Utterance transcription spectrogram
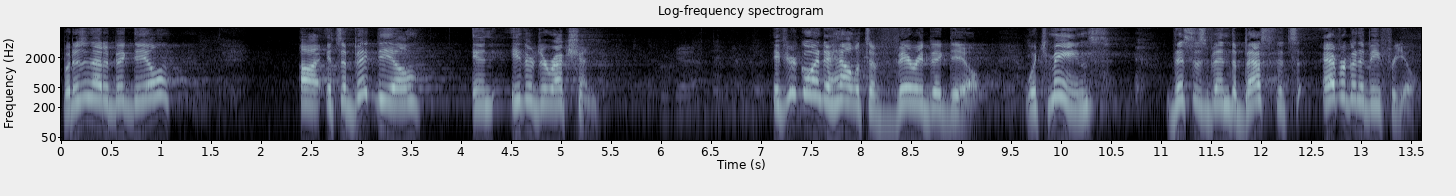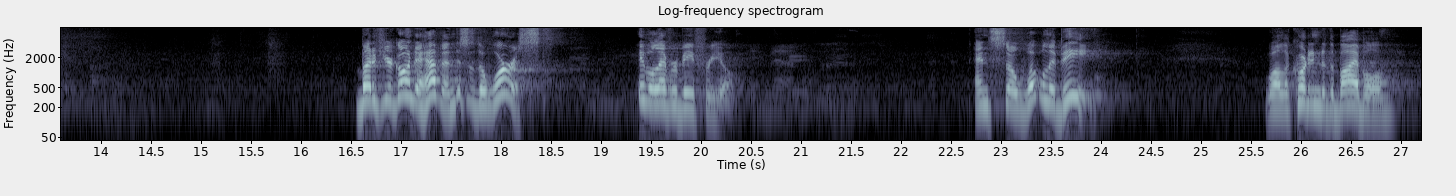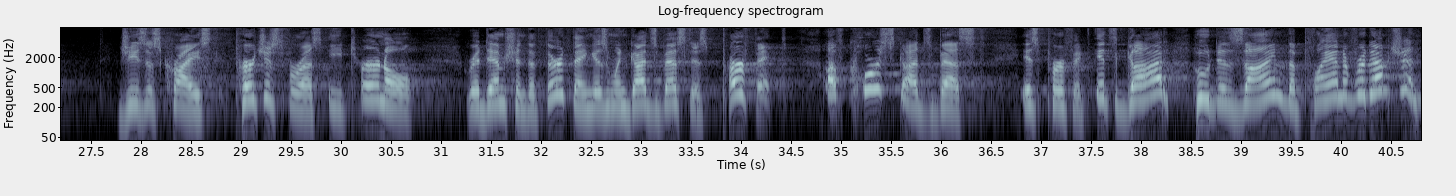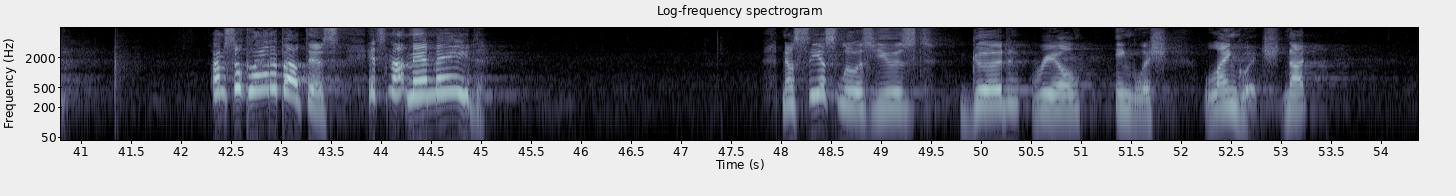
But isn't that a big deal? Uh, it's a big deal in either direction. If you're going to hell, it's a very big deal, which means this has been the best that's ever going to be for you. But if you're going to heaven, this is the worst it will ever be for you. And so, what will it be? Well, according to the Bible, Jesus Christ purchased for us eternal redemption. The third thing is when God's best is perfect. Of course, God's best is perfect. It's God who designed the plan of redemption. I'm so glad about this. It's not man made. Now, C.S. Lewis used good, real English language, not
